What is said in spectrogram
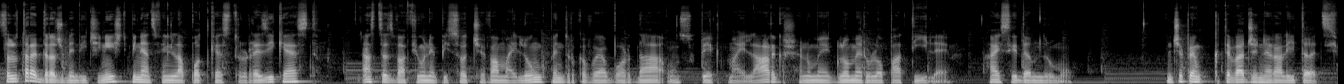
Salutare dragi mediciniști, bine ați venit la podcastul ReziCast. Astăzi va fi un episod ceva mai lung pentru că voi aborda un subiect mai larg și anume glomerulopatiile. Hai să-i dăm drumul. Începem cu câteva generalități.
